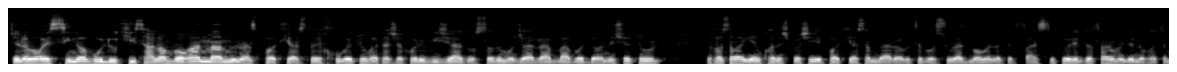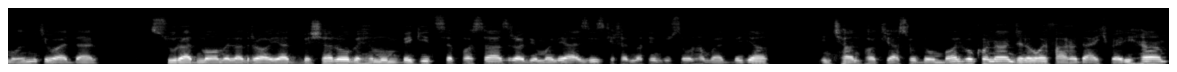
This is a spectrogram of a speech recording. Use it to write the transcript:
جناب آقای سینا بولوکی سلام. واقعا ممنون از پادکست های خوبتون و تشکر ویژه از استاد مجرب و با دانشتون. می‌خواستم اگه امکانش باشه یه پادکست هم در رابطه با صورت معاملات فصلی تولید بفرمایید نکات مهمی که باید در صورت معاملات رعایت بشه رو به همون بگید. سپاس از رادیو مالی عزیز که خدمت این دوستمون هم باید بگم این چند پادکست رو دنبال بکنن. جناب آقای فرهاد اکبری هم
